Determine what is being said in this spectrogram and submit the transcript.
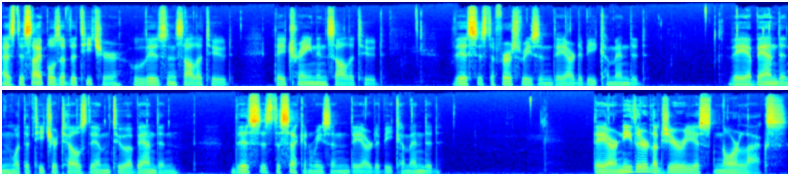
As disciples of the teacher who lives in solitude, they train in solitude. This is the first reason they are to be commended. They abandon what the teacher tells them to abandon. This is the second reason they are to be commended. They are neither luxurious nor lax.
